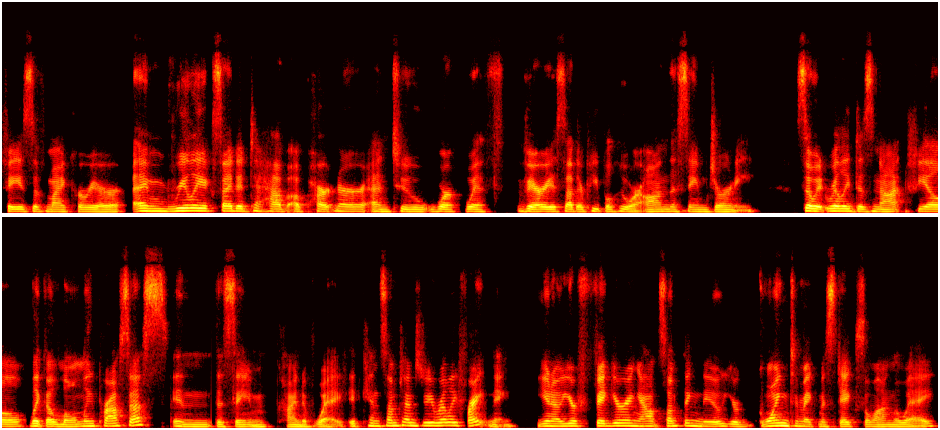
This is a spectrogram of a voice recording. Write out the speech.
phase of my career, I'm really excited to have a partner partner and to work with various other people who are on the same journey. So it really does not feel like a lonely process in the same kind of way. It can sometimes be really frightening. You know, you're figuring out something new, you're going to make mistakes along the way.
